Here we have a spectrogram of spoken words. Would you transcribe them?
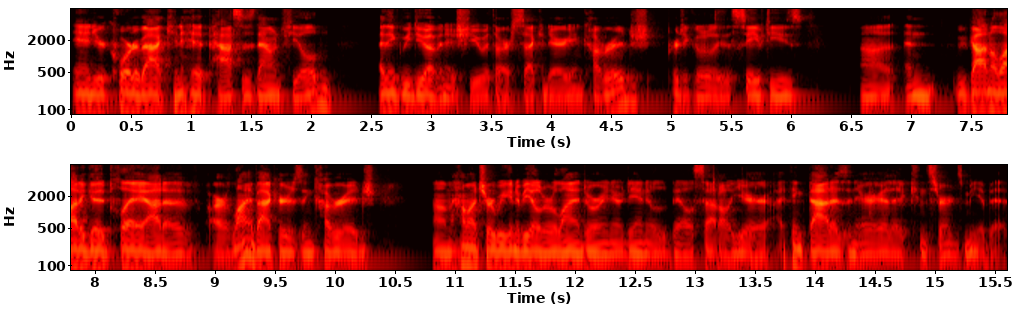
and your quarterback can hit passes downfield, I think we do have an issue with our secondary and coverage, particularly the safeties. Uh, and we've gotten a lot of good play out of our linebackers in coverage um, how much are we going to be able to rely on Dorian O'Daniel to bail us out all year? I think that is an area that concerns me a bit.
